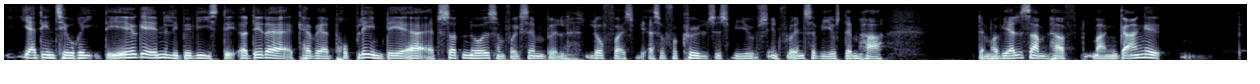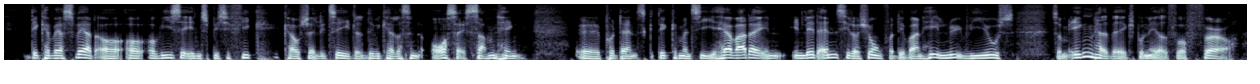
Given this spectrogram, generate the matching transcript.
Ja, det er en teori. Det er jo ikke endelig bevist. Det, og det, der kan være et problem, det er, at sådan noget som for eksempel luftvejs, altså forkølelsesvirus, influenzavirus, dem har, dem har vi alle sammen haft mange gange. Det kan være svært at, at, at vise en specifik kausalitet, eller det vi kalder sådan en årsagssammenhæng øh, på dansk. Det kan man sige. Her var der en, en lidt anden situation, for det var en helt ny virus, som ingen havde været eksponeret for før.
